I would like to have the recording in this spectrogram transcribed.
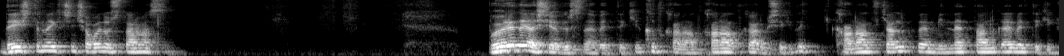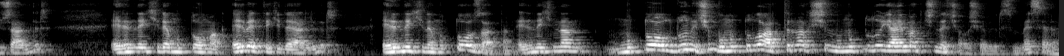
değiştirmek için çaba göstermezsin. Böyle de yaşayabilirsin elbette ki. Kıt kanaat, kanaatkar bir şekilde. Kanaatkarlık ve minnettarlık elbette ki güzeldir. Elindekiyle mutlu olmak elbette ki değerlidir. Elindekiyle mutlu ol zaten. Elindekinden mutlu olduğun için bu mutluluğu arttırmak için, bu mutluluğu yaymak için de çalışabilirsin. Mesela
